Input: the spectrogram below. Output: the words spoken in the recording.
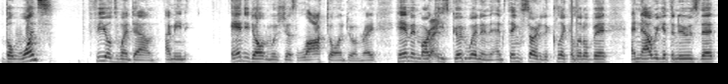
but once Fields went down, I mean, Andy Dalton was just locked onto him, right? Him and Marquise right. Goodwin and, and things started to click a little bit. And now we get the news that,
